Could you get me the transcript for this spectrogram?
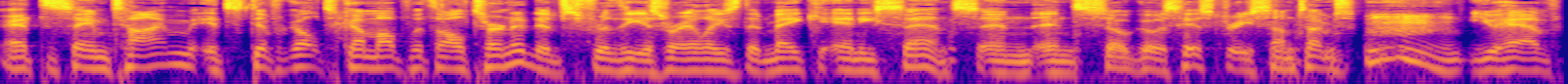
At the same time, it's difficult to come up with alternatives for the Israelis that make any sense, and and so goes history. Sometimes you have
